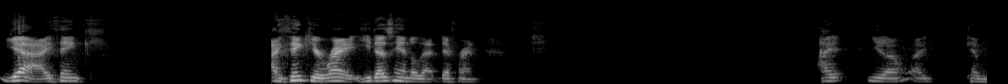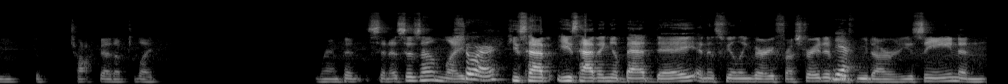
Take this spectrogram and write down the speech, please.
yeah, I think I think you're right. He does handle that different. I you know, I can we just chalk that up to like rampant cynicism? Like sure. he's have he's having a bad day and is feeling very frustrated, Yeah. which we'd already seen, and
